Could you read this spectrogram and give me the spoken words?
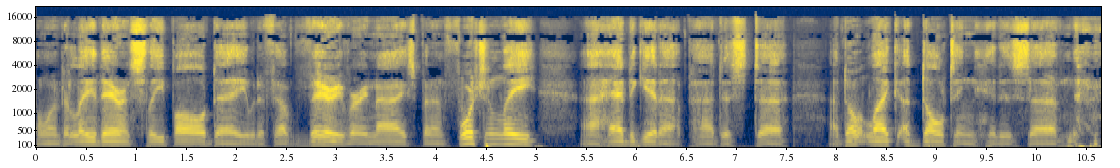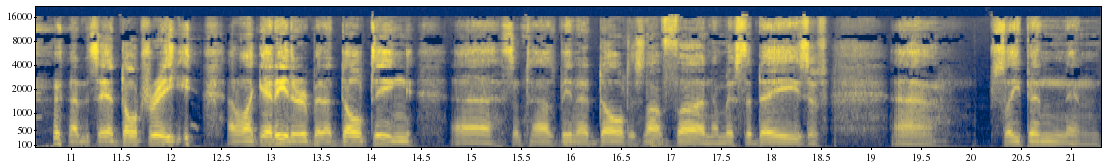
I wanted to lay there and sleep all day. It would have felt very, very nice, but unfortunately, I had to get up. I just, uh, I don't like adulting. It is, uh, I didn't say adultery. I don't like that either, but adulting, uh, sometimes being an adult is not fun. I miss the days of, uh, sleeping and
